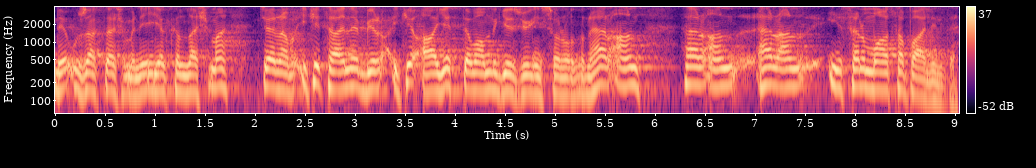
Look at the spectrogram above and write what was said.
ne uzaklaşma, ne yakınlaşma. Cenab-ı iki tane bir iki ayet devamlı geziyor insanoğlunu. Her an her an her an insanın muhatap halinde.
